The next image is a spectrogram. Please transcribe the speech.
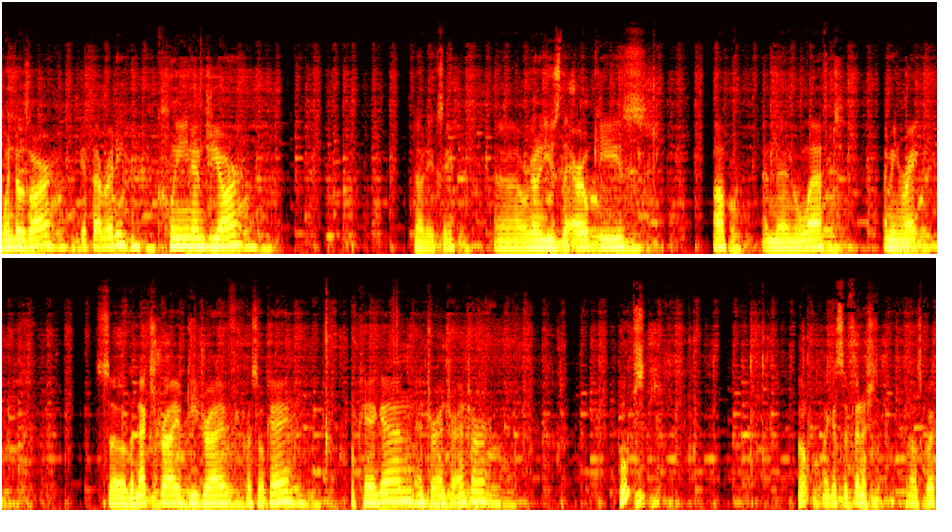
Windows R, get that ready. Clean MGR. .exe. Uh, we're going to use the arrow keys up and then left, I mean right, so the next drive, D drive, press OK. OK again, enter, enter, enter. Oops. I guess it finished. That was quick.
